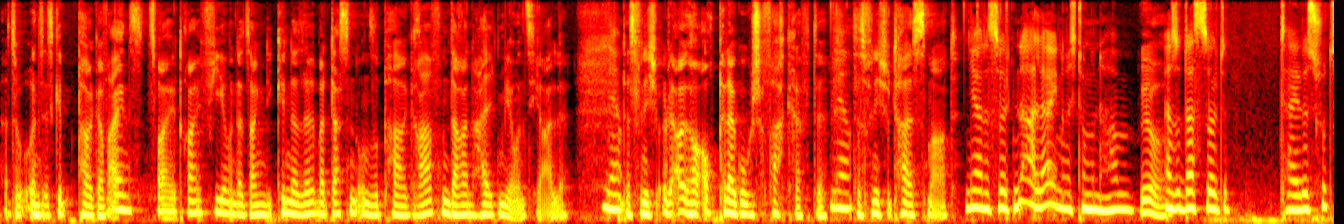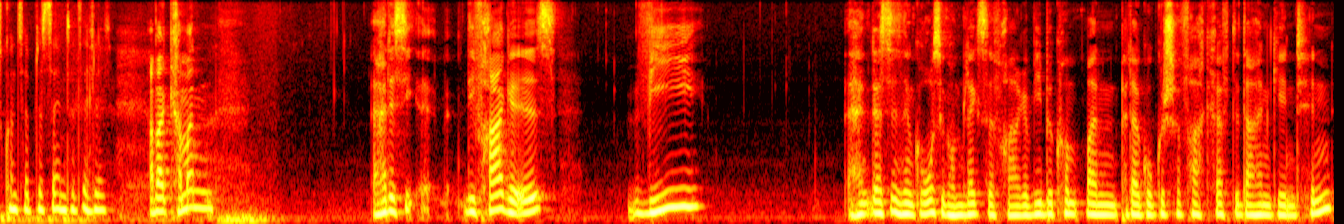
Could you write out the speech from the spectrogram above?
Also und es gibt Paragraph 1, 2, 3, 4 und da sagen die Kinder selber, das sind unsere Paragraphen, daran halten wir uns hier alle. Ja. Das finde ich, also auch pädagogische Fachkräfte. Ja. Das finde ich total smart. Ja, das sollten alle Einrichtungen haben. Ja. Also das sollte Teil des Schutzkonzeptes sein tatsächlich. Aber kann man, ja, das, die Frage ist, wie, das ist eine große, komplexe Frage, wie bekommt man pädagogische Fachkräfte dahingehend hin?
